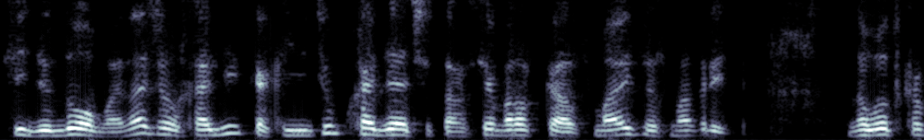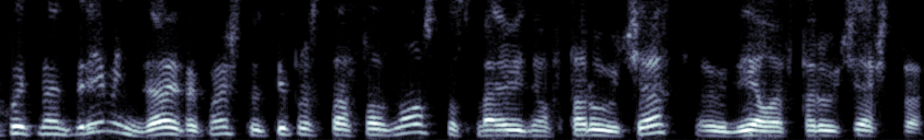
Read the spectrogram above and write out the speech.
сидя дома, и начал ходить, как YouTube ходячий, там всем рассказывать, смотрите, смотрите. Но вот в какой-то момент времени, да, я так понимаю, что ты просто осознал, что, смотря, видимо, вторую часть, делая вторую вторую часть, что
